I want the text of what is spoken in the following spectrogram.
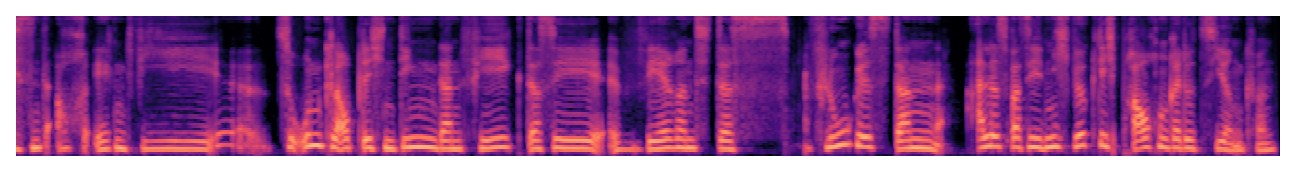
die sind auch irgendwie äh, zu unglaublichen Dingen dann fähig, dass sie während des Fluges dann alles, was sie nicht wirklich brauchen, reduzieren können.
